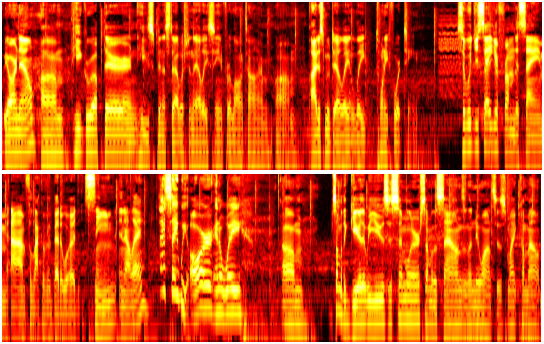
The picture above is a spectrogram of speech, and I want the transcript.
we are now. Um, he grew up there and he's been established in the LA scene for a long time. Um, I just moved to LA in late 2014. So would you say you're from the same, um, for lack of a better word, scene in LA? I'd say we are in a way. Um, some of the gear that we use is similar. Some of the sounds and the nuances might come out.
